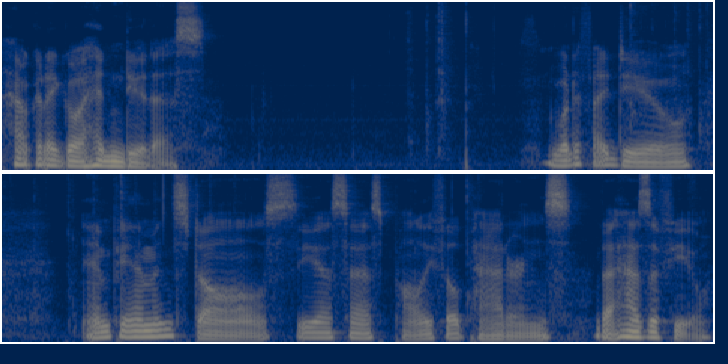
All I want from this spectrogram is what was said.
how could I go ahead and do this? What if I do npm install css polyfill patterns? That has a few.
